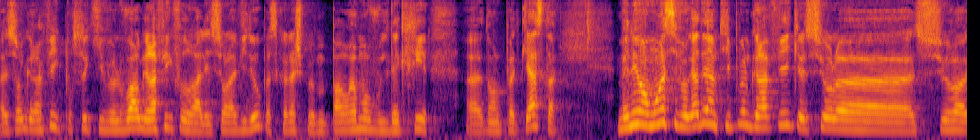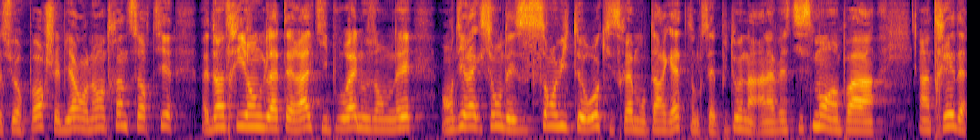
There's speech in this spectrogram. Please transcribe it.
euh, sur le graphique. Pour ceux qui veulent voir le graphique, il faudra aller sur la vidéo parce que là, je peux pas vraiment vous le décrire euh, dans le podcast. Mais néanmoins, si vous regardez un petit peu le graphique sur le sur sur Porsche, eh bien, on est en train de sortir d'un triangle latéral qui pourrait nous emmener en direction des 108 euros, qui serait mon target. Donc, c'est plutôt un, investissement, hein, pas un, trade,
